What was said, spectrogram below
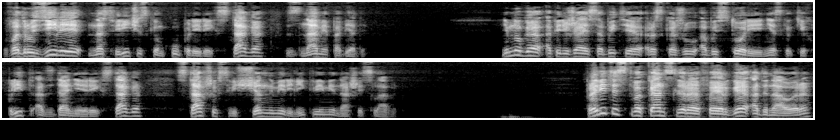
водрузили на сферическом куполе Рейхстага знамя победы. Немного опережая события, расскажу об истории нескольких плит от здания Рейхстага, ставших священными реликвиями нашей славы. Правительство канцлера ФРГ Аденауэра,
